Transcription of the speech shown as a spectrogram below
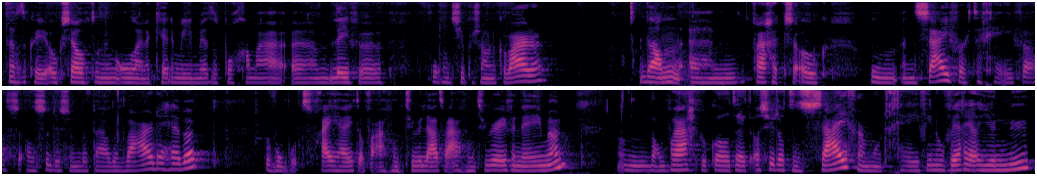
Dat kun je ook zelf doen in mijn online academy met het programma um, Leven volgens je persoonlijke waarde. Dan um, vraag ik ze ook om een cijfer te geven als, als ze dus een bepaalde waarde hebben. Bijvoorbeeld vrijheid of avontuur. Laten we avontuur even nemen. Dan, vraag ik ook altijd, als je dat een cijfer moet geven, in hoeverre je nu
